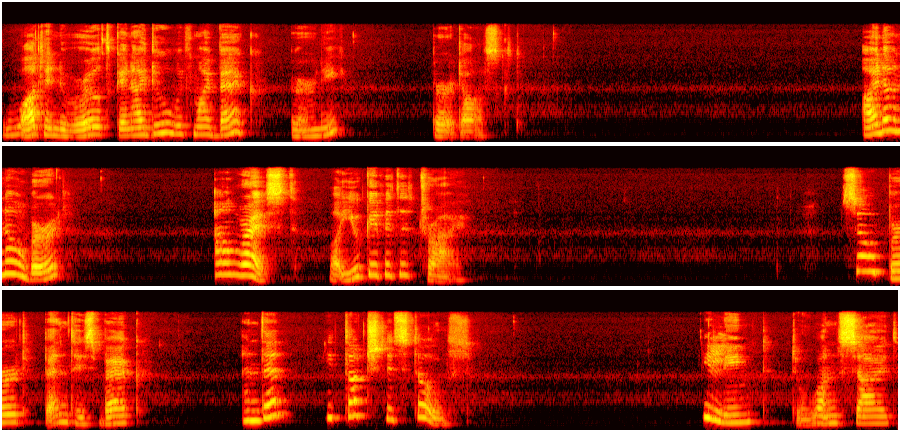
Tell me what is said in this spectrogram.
What in the world can I do with my back, Ernie? Bert asked. I don't know, Bert. I'll rest while you give it a try. So Bert bent his back and then he touched his toes. He leaned to one side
